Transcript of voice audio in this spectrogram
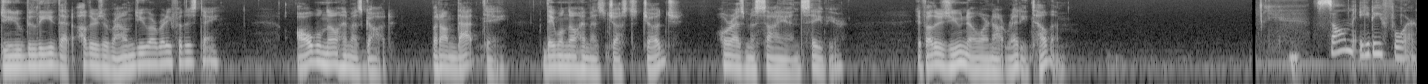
Do you believe that others around you are ready for this day? All will know Him as God, but on that day, they will know Him as just judge or as Messiah and Savior. If others you know are not ready, tell them. Psalm 84,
